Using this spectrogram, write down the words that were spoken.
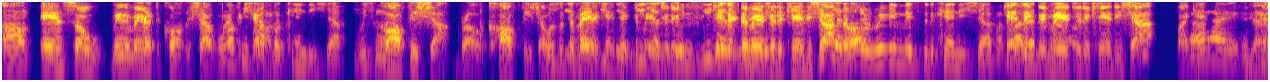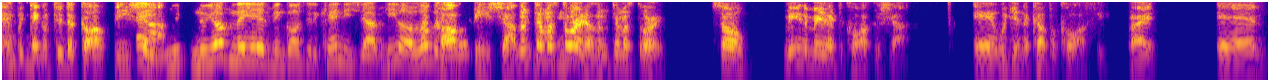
Um, and so me and the mayor at the coffee shop went coffee to the shop or candy shop? Which one? Coffee shop, bro. Coffee shop. I was at the mayor. Can't take the mayor to the can't take the mayor to the candy shop, dog. Remix to the candy shop. Can't take the mayor to the candy shop. Like, right. yeah, we take him to the coffee shop. Hey, New York mayor has been going to the candy shop. He all over the coffee shop. Let me tell my story though. Let me tell my story. So me and the mayor at the coffee shop, and we're getting a cup of coffee, right? And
